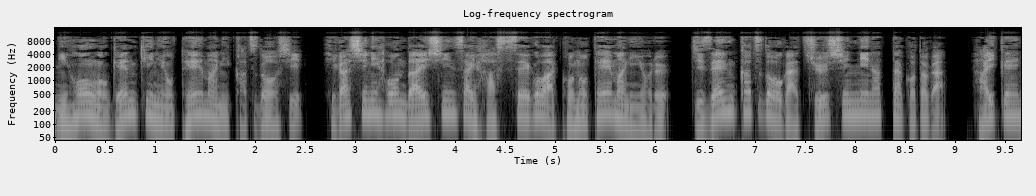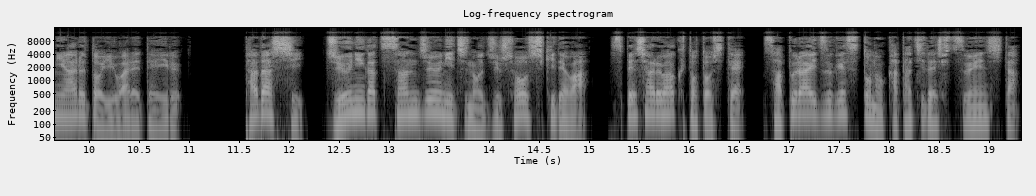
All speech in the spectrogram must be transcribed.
日本を元気にをテーマに活動し、東日本大震災発生後はこのテーマによる慈善活動が中心になったことが背景にあると言われている。ただし、12月30日の授賞式では、スペシャルアクトとしてサプライズゲストの形で出演した。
